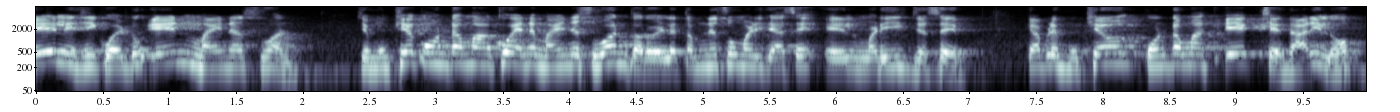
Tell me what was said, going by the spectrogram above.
L is equal to N minus one. જે મુખ્ય ક્વોન્ટમાંક હોય એને માઇનસ વન કરો એટલે તમને શું મળી જશે? એલ મળી જશે. કે આપણે મુખ્ય ક્વોન્ટમાંક એક છે, ધારી લો.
